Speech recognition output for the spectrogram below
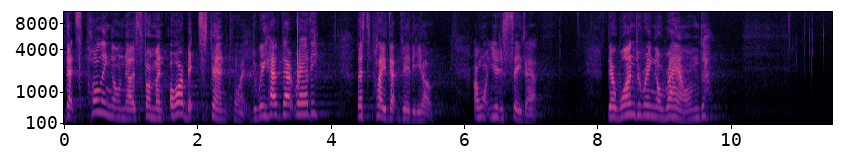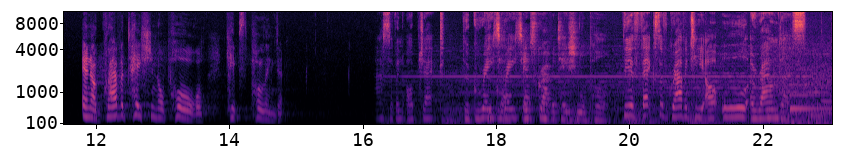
that's pulling on us from an orbit standpoint. Do we have that ready? Let's play that video. I want you to see that. They're wandering around, and a gravitational pull keeps pulling them mass of an object, the greater, the greater its gravitational pull. The effects of gravity are all around us.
